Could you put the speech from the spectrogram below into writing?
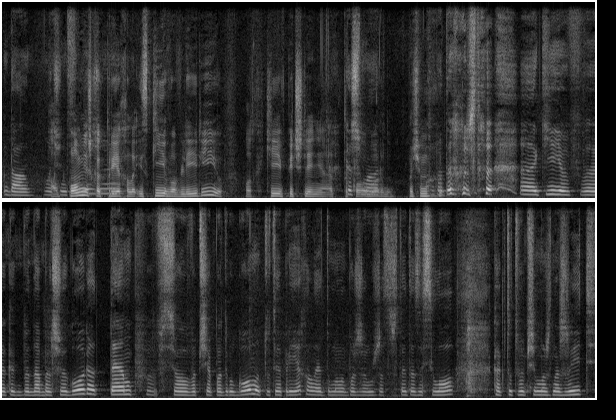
Да, очень а помнишь, как свежие. приехала из Киева в Лирию? Вот какие впечатления от такого Кошмар. города? Почему? Потому что э, Киев, э, как бы, да, большой город, темп, все вообще по-другому. Тут я приехала, я думала, боже, ужас, что это за село, как тут вообще можно жить,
